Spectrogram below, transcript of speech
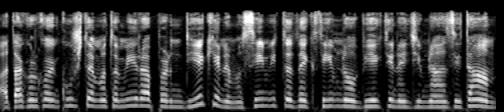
Ata kërkojnë kushte më të mira për ndjekjen e mësimit dhe kthim në objektin e gjimnazit amë,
